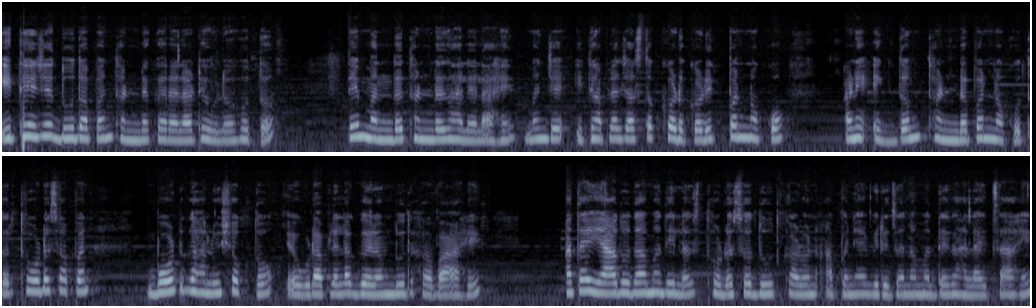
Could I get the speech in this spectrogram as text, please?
इथे जे दूध आपण थंड करायला ठेवलं होतं ते मंद थंड झालेलं आहे. म्हणजे इथे आपल्याला जास्त कडकडीत पण नको आणि एकदम थंड पण नको. तर थोडंसं आपण बोट घालू शकतो एवढं आपल्याला गरम दूध हवं आहे. आता या दुधामधीलच थोडंसं दूध काढून आपण या विरजनामध्ये घालायचं आहे.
